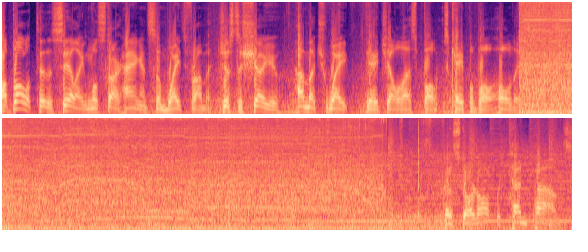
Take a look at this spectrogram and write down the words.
I'll bolt it to the ceiling we'll start hanging some weights from it just to show you how much weight the HLS bolt is capable of holding. Going to start off with 10 pounds.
